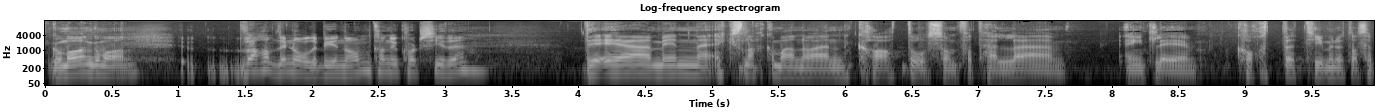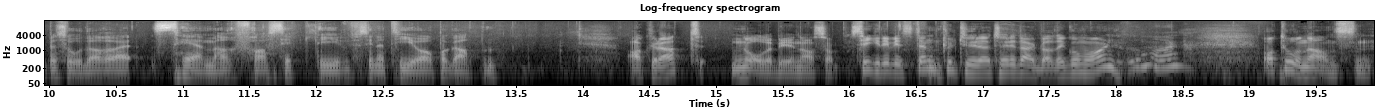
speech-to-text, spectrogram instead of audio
God morgen, god morgen. Hva handler Nålebyen om, kan du kort si det? Det er min eksnarkoman og en Cato som forteller egentlig korte timinuttersepisoder og scener fra sitt liv, sine ti år på gaten. Akkurat. Nålebyen, altså. Sigrid Wisten, kulturredaktør i Dagbladet, god morgen. God morgen. Og Tone Hansen,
